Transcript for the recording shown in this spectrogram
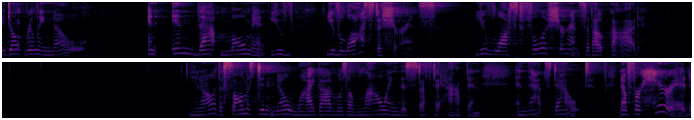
I don't really know. And in that moment, you've, you've lost assurance. You've lost full assurance about God. You know, the psalmist didn't know why God was allowing this stuff to happen, and that's doubt. Now, for Herod,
